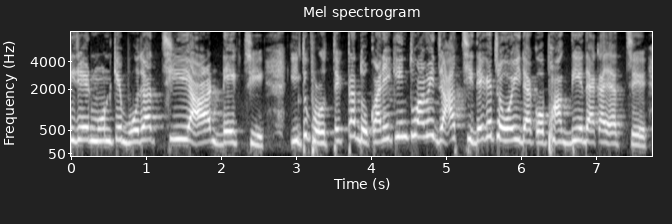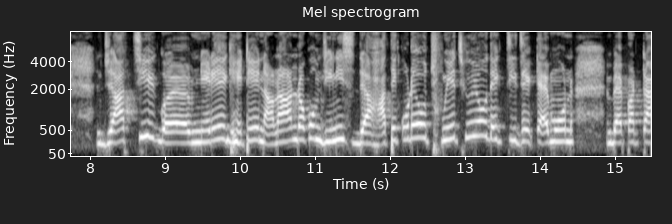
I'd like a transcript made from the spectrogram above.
নিজের মনকে দিদিকে বোঝাচ্ছি আর দেখছি। কিন্তু প্রত্যেকটা দোকানে কিন্তু আমি যাচ্ছি। দেখেছ? ওই দেখো, ফাঁক দিয়ে দেখা যাচ্ছে। যাচ্ছি নেড়ে ঘেঁটে নানান রকম জিনিস হাতে করেও ছুঁয়ে ছুঁয়েও দেখছি যে কেমন ব্যাপারটা,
